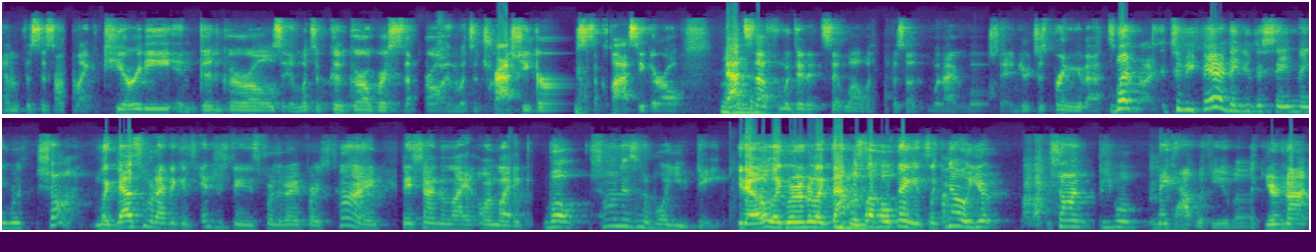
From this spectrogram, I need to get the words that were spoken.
emphasis on like purity and good girls and what's a good girl versus a girl and what's a trashy girl versus a classy girl. That Mhm. stuff didn't sit well with the episode when I watched it, and you're just bringing that to. But to be fair, they do the same thing with Sean. Like that's what I think is interesting is for the very first time they shine the light on like, well, Sean isn't a boy you date. You know, like remember, like that was the whole thing. It's like, no, you're Sean. People make out with you, but like you're not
